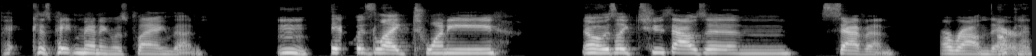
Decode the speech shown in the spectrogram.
because Peyton Manning was playing then. Mm. It was like twenty. No, it was like two thousand seven around there. Okay.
